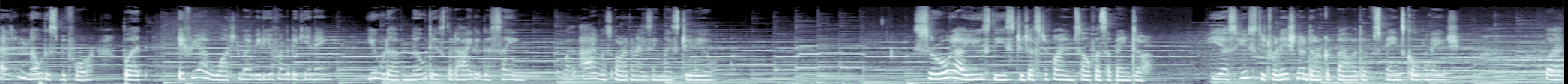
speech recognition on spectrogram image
I didn't know this before, but if you have watched my video from the beginning, you would have noticed that I did the same while I was organizing my studio. Sorolla used these to justify himself as a painter. He has used the traditional darker palette of Spain's Golden Age, but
